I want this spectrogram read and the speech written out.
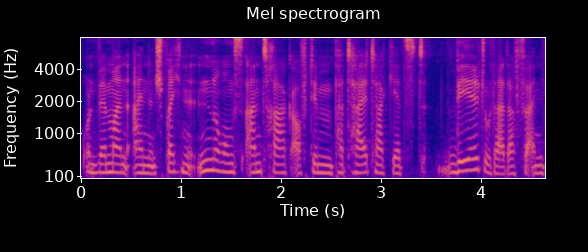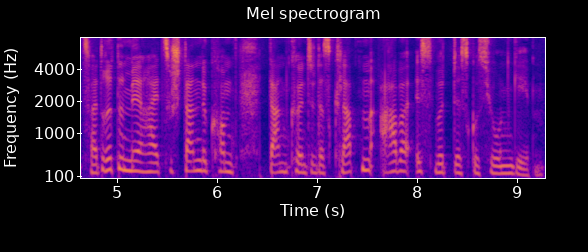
Und wenn man einen entsprechenden Änderungsantrag auf dem Parteitag jetzt wählt oder dafür eine Zweidrittelmehrheit zustande kommt, dann könnte das klappen. Aber es wird Diskussionen geben.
